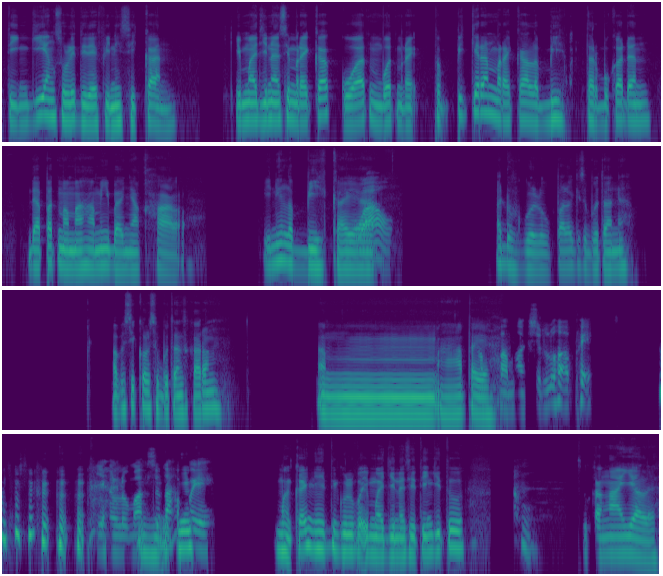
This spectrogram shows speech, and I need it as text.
tinggi yang sulit didefinisikan. Imajinasi mereka kuat membuat mere pikiran mereka lebih terbuka dan dapat memahami banyak hal. Ini lebih kayak Wow. aduh gua lupa lagi sebutannya. Apa sih kalau sebutan sekarang? Mmm, apa ya? Apa maksud lu ape? Yang lu maksud ape? Makanya itu gua lupa, imajinasi tinggi tuh suka ngayal ya,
